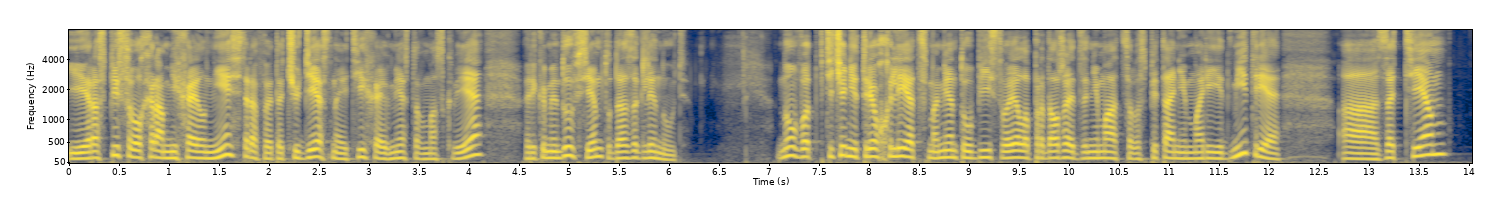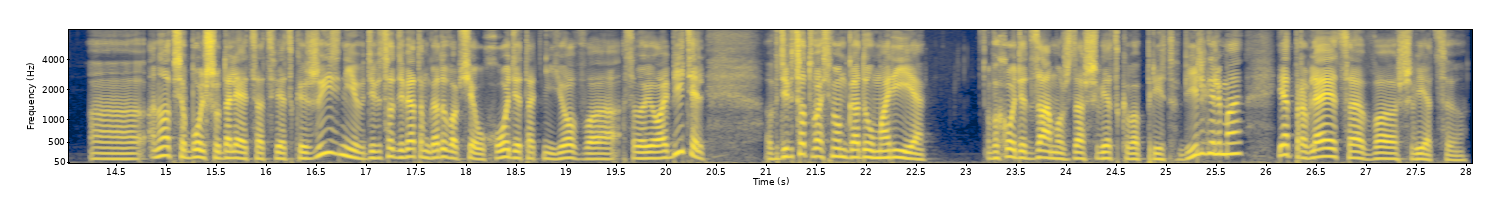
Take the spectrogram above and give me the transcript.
И расписывал храм Михаил Нестеров. Это чудесное, тихое место в Москве. Рекомендую всем туда заглянуть. Ну вот в течение трех лет с момента убийства Элла продолжает заниматься воспитанием Марии и Дмитрия. А затем а, она все больше удаляется от светской жизни. В 909 году вообще уходит от нее в свою обитель. В 908 году Мария выходит замуж за шведского принца Вильгельма и отправляется в Швецию.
